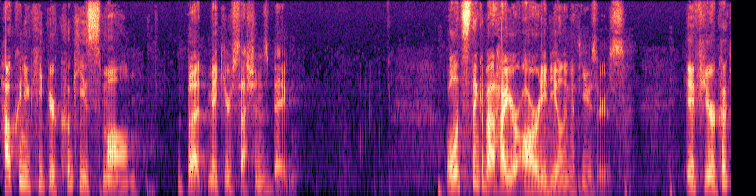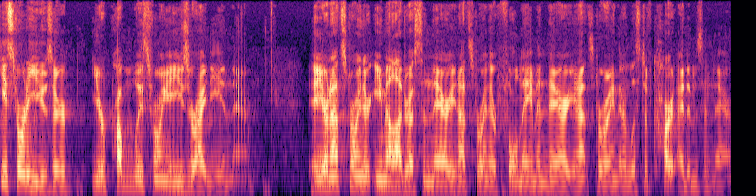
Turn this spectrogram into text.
how can you keep your cookies small but make your sessions big? Well, let's think about how you're already dealing with users. If your cookie stored a user, you're probably storing a user ID in there. You're not storing their email address in there, you're not storing their full name in there, you're not storing their list of cart items in there.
